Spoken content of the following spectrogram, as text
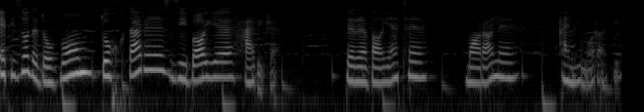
اپیزود دوم دختر زیبای حریره. به روایت مارال علی مرادی.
